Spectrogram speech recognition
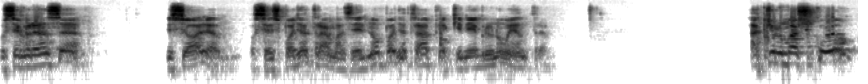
o segurança disse, olha, vocês podem entrar, mas ele não pode entrar, porque aqui negro não entra. Aquilo machucou,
